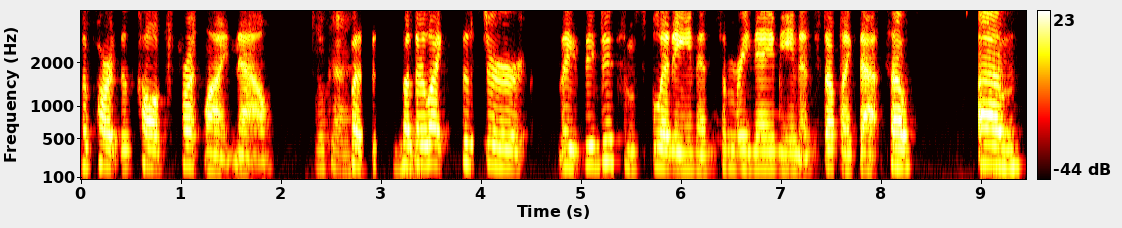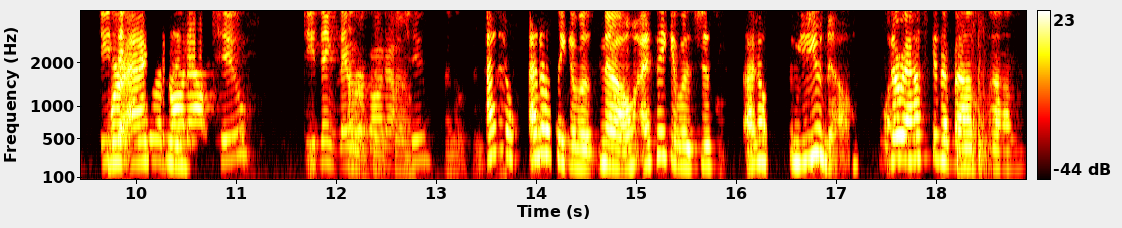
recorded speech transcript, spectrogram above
the part that's called Frontline now. Okay. But but they're like sister. They they did some splitting and some renaming and stuff like that. So, um. Do you we're think they were actually- bought out too? Do you think they were don't bought think out too? I don't think I don't I don't think it was no. I think it was just I don't you know. They're asking about um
